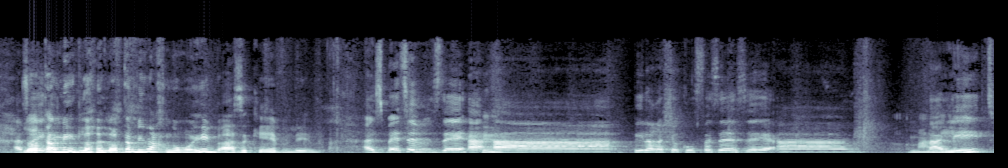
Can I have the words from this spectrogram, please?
לא תמיד, לא, לא תמיד אנחנו רואים, ואז זה כאב לב. אז בעצם זה, כן. הפילר השקוף הזה, זה המעלית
